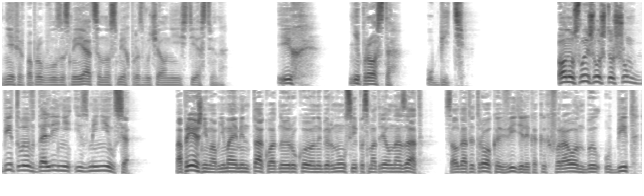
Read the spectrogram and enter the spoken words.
Нефер попробовал засмеяться, но смех прозвучал неестественно. Их не просто убить. Он услышал, что шум битвы в долине изменился. По-прежнему, обнимая Ментаку одной рукой, он обернулся и посмотрел назад. Солдаты Трока видели, как их фараон был убит,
